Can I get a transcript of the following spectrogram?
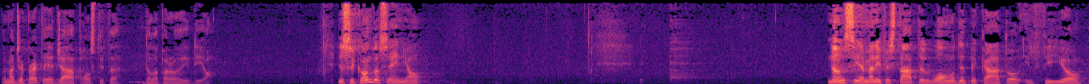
la maggior parte è già apostata dalla parola di Dio. Il secondo segno non si è manifestato l'uomo del peccato, il figlio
